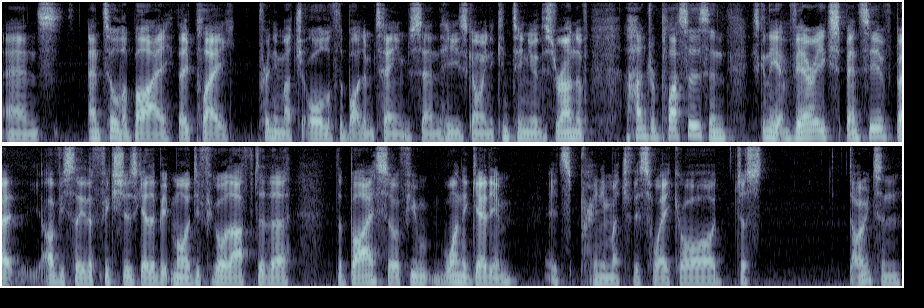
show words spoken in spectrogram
and until the bye, they play pretty much all of the bottom teams, and he's going to continue this run of 100 pluses, and he's going to get very expensive. But obviously, the fixtures get a bit more difficult after the the bye. So if you want to get him, it's pretty much this week, or just don't and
